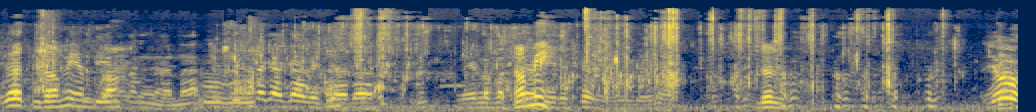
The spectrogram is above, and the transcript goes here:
Bigat, ang dami. Ang Ang nana. Hindi ko nagagalit ah. Dami. na rin ito. Dol. Yun.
